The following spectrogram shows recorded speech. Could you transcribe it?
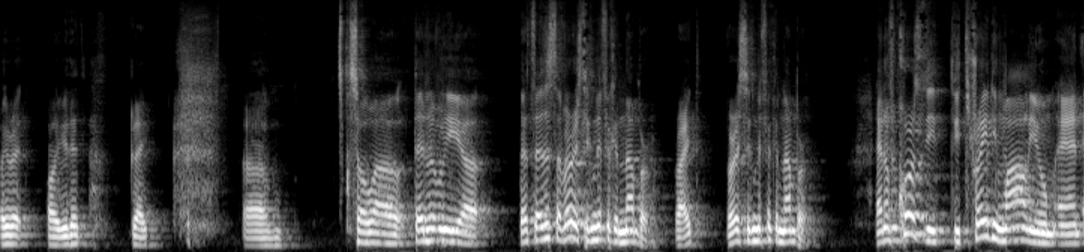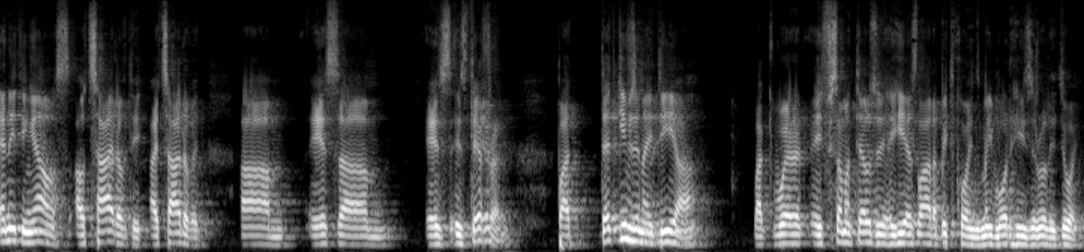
oh, you, oh, you did? Great. Um, so uh, that will be, uh, that's, that's a very significant number, right? Very significant number. And of course, the, the trading volume and anything else outside of, the, outside of it um, is, um, is, is different. But that gives an idea, like where if someone tells you he has a lot of bitcoins, maybe what he's really doing.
